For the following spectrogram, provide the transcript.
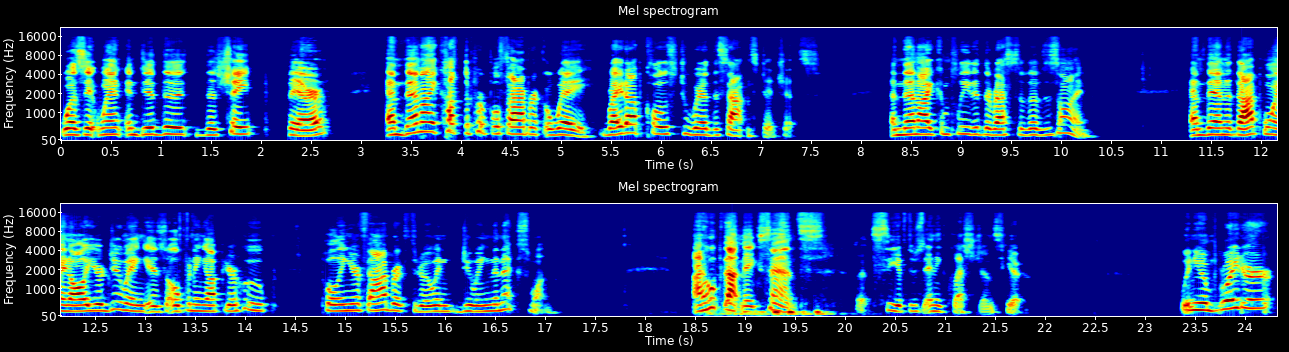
was it went and did the, the shape there. And then I cut the purple fabric away right up close to where the satin stitch is. And then I completed the rest of the design. And then at that point, all you're doing is opening up your hoop, pulling your fabric through, and doing the next one. I hope that makes sense. Let's see if there's any questions here. When you embroider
